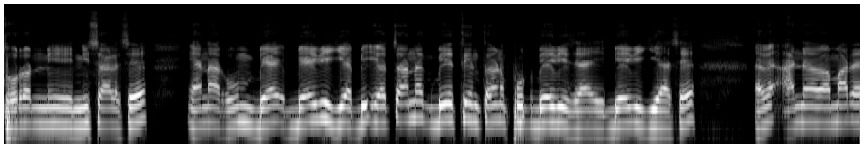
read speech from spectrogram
ધોરણની નિશાળ છે. એના રૂમ બે બેવી ગયા. બે અચાનક બેથી ત્રણ ફૂટ બેવી જાય બેવી ગયા છે. હવે આને અમારે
